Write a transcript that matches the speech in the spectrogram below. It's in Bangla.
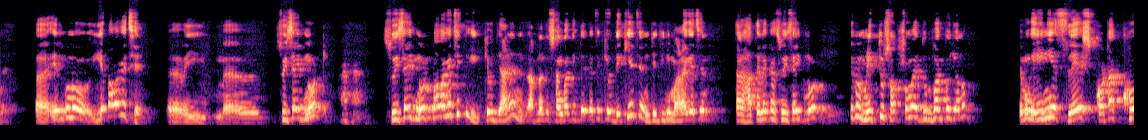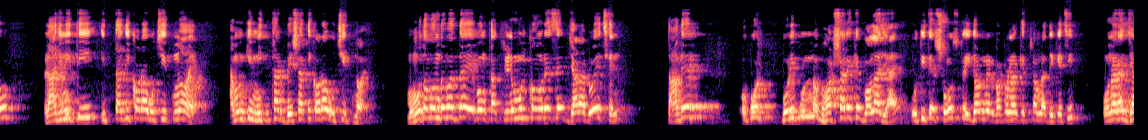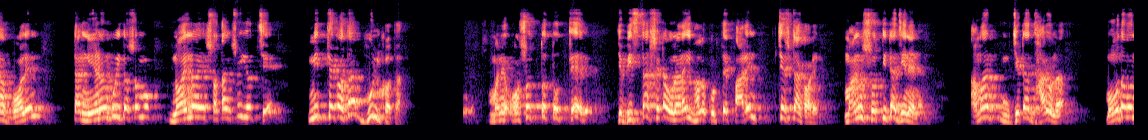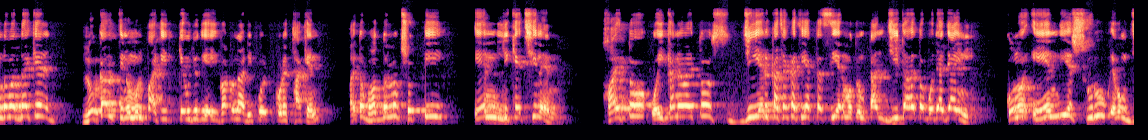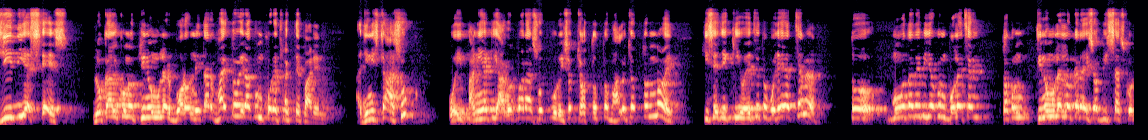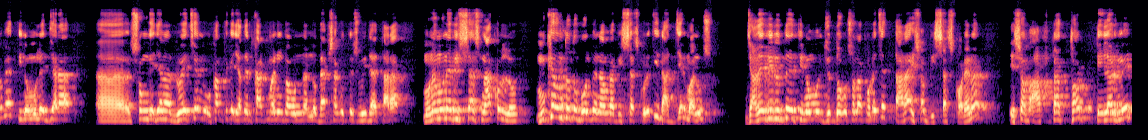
এর কোনো ইয়ে পাওয়া গেছে? এই সুইসাইড নোট সুইসাইড নোট পাওয়া গেছে কি? কেউ জানেন? আপনাদের সাংবাদিকদের কাছে কেউ দেখিয়েছেন যে যিনি মারা গেছেন, তার হাতে লেখা সুইসাইড নোট দেখুন, মৃত্যু সবসময় দুর্ভাগ্যজনক এবং এই নিয়ে শ্লেষ, কটাক্ষ, রাজনীতি ইত্যাদি করা উচিত নয়, এমনকি মিথ্যার বেসাতি করা উচিত নয়। মমতা বন্দ্যোপাধ্যায় এবং তার তৃণমূল কংগ্রেসের যারা রয়েছেন, তাদের ওপর পরিপূর্ণ ভরসা রেখে বলা যায়, অতীতের সমস্ত এই ধরনের ঘটনার ক্ষেত্রে আমরা দেখেছি, ওনারা যা বলেন, তার নিরানব্বই দশমিক নয় নয় শতাংশই হচ্ছে মিথ্যে কথা, ভুল কথা। মানে অসত্য তথ্যের যে বিস্তার, সেটা ওনারাই ভালো করতে পারেন, চেষ্টা করেন। মানুষ সত্যিটা জেনে নেন। আমার যেটা ধারণা, মমতা বন্দ্যোপাধ্যায়কে লোকাল তৃণমূল পার্টির কেউ যদি এই ঘটনা রিপোর্ট করে থাকেন, হয়তো ভদ্রলোক সত্যি এন লিখেছিলেন। হয়তো ওইখানে হয়তো জি এর কাছাকাছি একটা সি এর মতন টান, জিটা হয়তো বোঝা যায়নি। কোনো এন দিয়ে শুরু এবং জি দিয়ে শেষ, লোকাল কোনো তৃণমূলের বড় নেতার হয়তো এরকম করে থাকতে পারেন। আর জিনিসটা আসুক, ওই পানিহাটি, আগরপাড়া, সোদপুর ওইসব চত্বর তো ভালো চত্বর নয়। কিসে যে কি হয়েছে তো বোঝা যাচ্ছে না। তো মমতা দেবী যখন বলেছেন, তখন তৃণমূলের লোকেরা এইসব বিশ্বাস করবে। তৃণমূলের যারা সঙ্গে যারা রয়েছেন, ওখান থেকে যাদের কাটমানি বা অন্যান্য ব্যবসা করতে সুবিধা হয়, তারা মনে মনে বিশ্বাস না করলেও মুখে অন্তত বলবেন, আমরা বিশ্বাস করেছি। রাজ্যের মানুষ যাদের বিরুদ্ধে তৃণমূল যুদ্ধ ঘোষণা করেছে, তারা এসব বিশ্বাস করে না। এসব আফটার থট টেলার মেড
